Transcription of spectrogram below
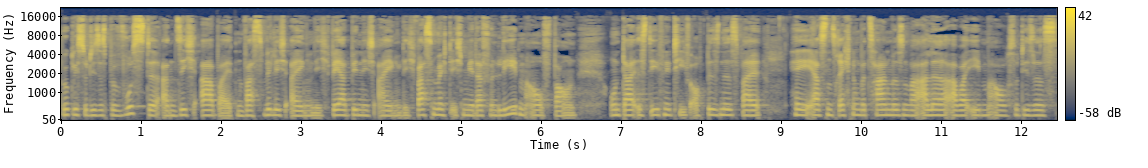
wirklich so dieses Bewusste an sich arbeiten, was will ich eigentlich, wer bin ich eigentlich, was möchte ich mir da für ein Leben aufbauen und da ist definitiv auch Business, weil, hey, erstens Rechnung bezahlen müssen wir alle, aber eben auch so dieses,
